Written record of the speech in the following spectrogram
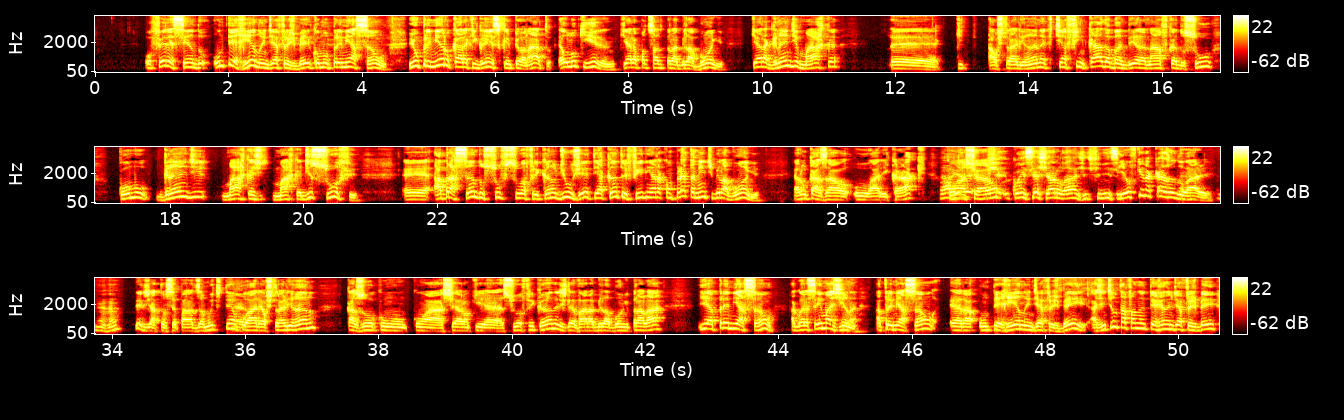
oferecendo um terreno em Jeffreys Bay como premiação. E o primeiro cara que ganha esse campeonato é o Luke Egan, que era patrocinado pela Billabong, que era a grande marca é, que, australiana que tinha fincado a bandeira na África do Sul como grande marcas, marca de surf é, abraçando o surf sul-africano de um jeito, e a Country Feeling era completamente Billabong. Era um casal, o Ari Crack, ah, com a Sharon. Conheci a Sharon lá, gente finíssima. E eu fiquei na casa do é. Ari. Uhum. Eles já estão separados há muito tempo, é. o Ari é australiano, casou com, com a Sharon, que é sul-africana, eles levaram a Billabong para lá, e a premiação, agora você imagina, a premiação era um terreno em Jeffreys Bay, a gente não está falando de terreno em Jeffreys Bay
